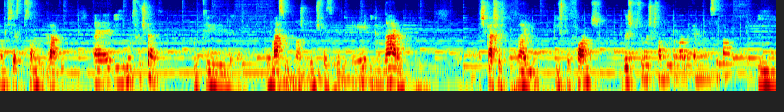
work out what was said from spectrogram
é um processo de pressão burocrático uh, e muito frustrante, porque o máximo que nós podemos fazer é inundar as caixas de correio e os telefones das pessoas que estão do outro lado da Câmara Municipal. E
